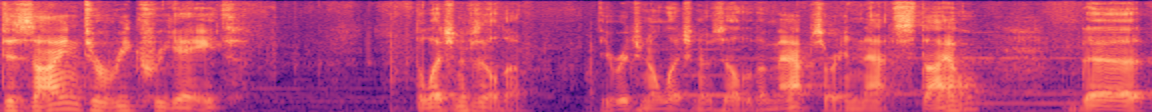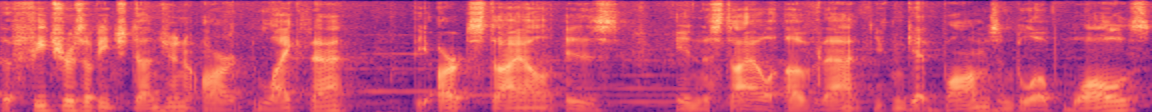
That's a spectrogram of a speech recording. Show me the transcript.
designed to recreate The Legend of Zelda, the original Legend of Zelda. The maps are in that style. The the features of each dungeon are like that. The art style is in the style of that. You can get bombs and blow up walls.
